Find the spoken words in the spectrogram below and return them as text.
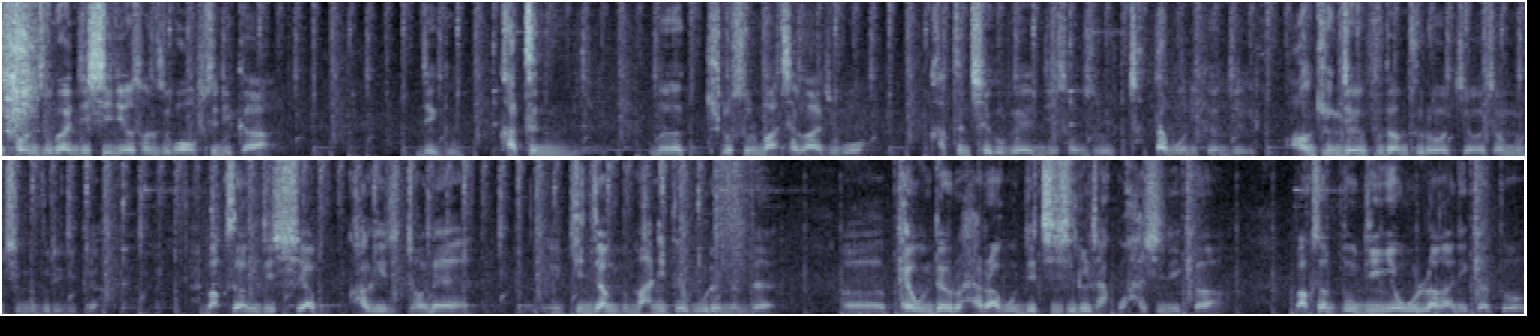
선수가 이제 시니어 선수가 없으니까 이제 그 같은 뭐 키로수를 맞춰가지고 같은 체급의 이제 선수를 찾다 보니까 이제 아 굉장히 부담스러웠죠 젊은 친구들이니까. 막상 이제 시합 가기 전에 긴장도 많이 되고 그랬는데 어, 배운 대로 하라고 이제 지시를 자꾸 하시니까 막상 또 링에 올라가니까 또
